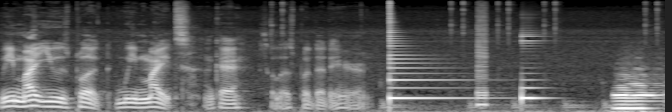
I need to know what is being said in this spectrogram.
We might use plucked. We might. Okay. So let's put that in here.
